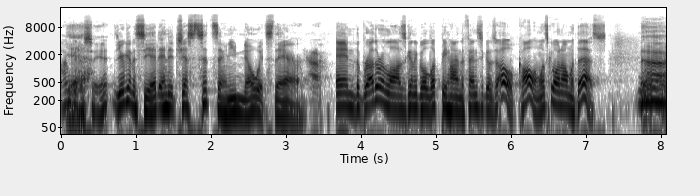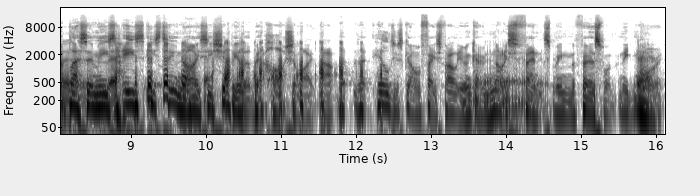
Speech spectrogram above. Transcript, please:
I'm going to see it. You're going to see it, and it just sits there, and you know it's there. Yeah. And the brother-in-law is going to go look behind the fence and goes, "Oh, Colin, what's going on with this?" No, bless him. He's, he's he's too nice. He should be a little bit harsher like that. But, but he'll just go on face value and go nice fence, meaning the first one, and ignore Yeah. it.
